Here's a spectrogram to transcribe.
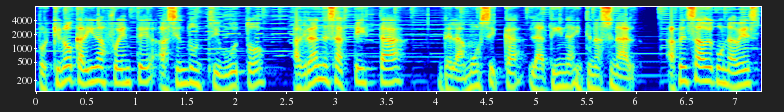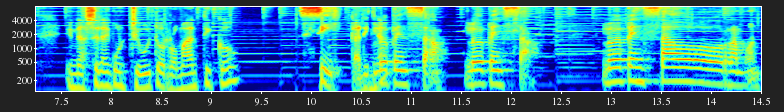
¿Por qué no Karina Fuente haciendo un tributo a grandes artistas de la música latina internacional? ¿Has pensado alguna vez en hacer algún tributo romántico? Sí, lo he pensado, lo he pensado. Lo he pensado, Ramón,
